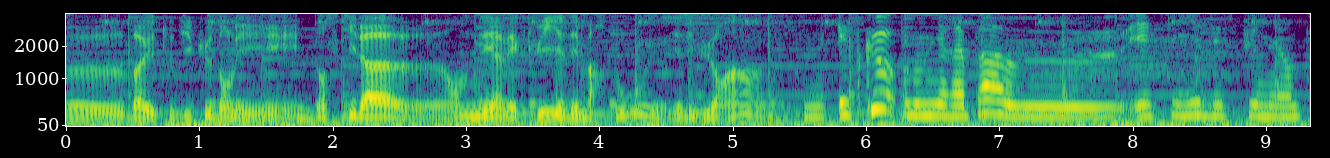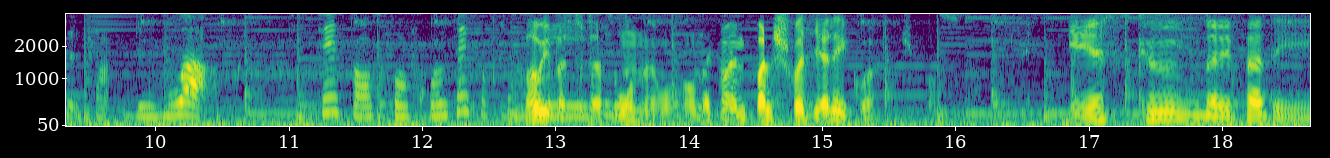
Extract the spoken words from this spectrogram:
Euh, bah, il te dit que dans, les... dans ce qu'il a euh, emmené avec lui, il y a des marteaux, il y a des burins. euh. Est-ce que on n'irait pas euh, essayer d'espionner un peu, enfin de voir vite fait sans se confronter forcément? Bah oui, bah de toute façon, on a, on a quand même pas le choix d'y aller, quoi, je pense. Et est-ce que vous n'avez pas des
